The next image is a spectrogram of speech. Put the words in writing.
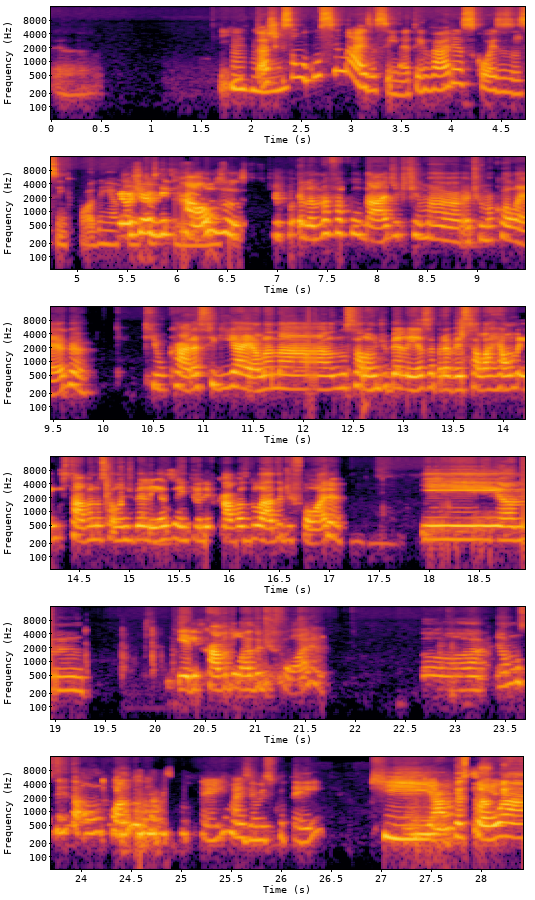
Uh, e uhum. acho que são alguns sinais, assim, né? Tem várias coisas assim que podem acontecer. Eu já vi causos, tipo, eu lembro na faculdade que tinha uma, eu tinha uma colega que o cara seguia ela na, no salão de beleza para ver se ela realmente estava no salão de beleza, então ele ficava do lado de fora. E, um, e ele ficava do lado de fora. Uh, eu não sei quando eu escutei, mas eu escutei que a pessoa.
